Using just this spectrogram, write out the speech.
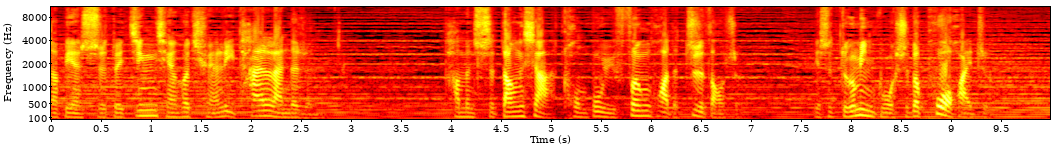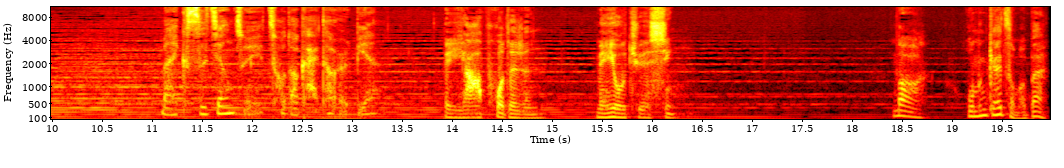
那便是对金钱和权力贪婪的人。他们是当下恐怖与分化的制造者，也是革命果实的破坏者。麦克斯将嘴凑到凯特耳边，被压迫的人没有觉醒。那我们该怎么办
